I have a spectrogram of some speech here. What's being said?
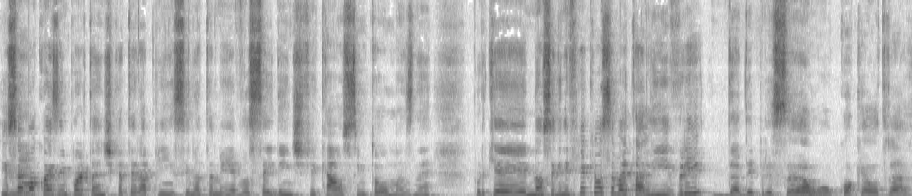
Isso né? é uma coisa importante que a terapia ensina também, é você identificar os sintomas, né? Porque não significa que você vai estar livre da depressão ou qualquer outra,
